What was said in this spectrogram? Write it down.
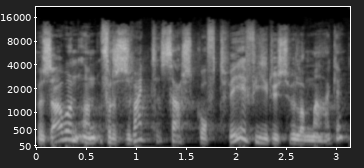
We zouden een verzwakt SARS-CoV-2-virus willen maken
